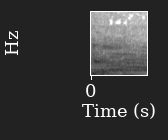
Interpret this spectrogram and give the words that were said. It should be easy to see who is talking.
Speaker 1: yeah.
